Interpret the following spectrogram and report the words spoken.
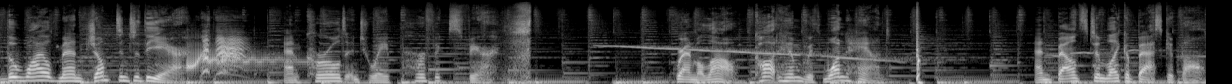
the wild man jumped into the air and curled into a perfect sphere. Grandma Lao caught him with one hand and bounced him like a basketball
